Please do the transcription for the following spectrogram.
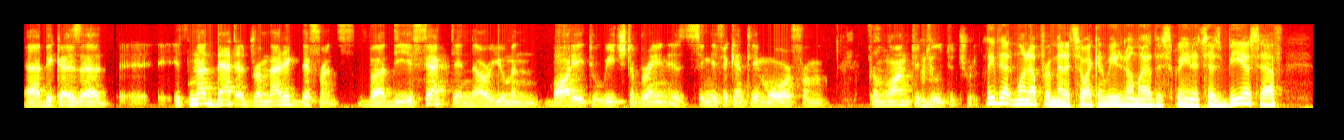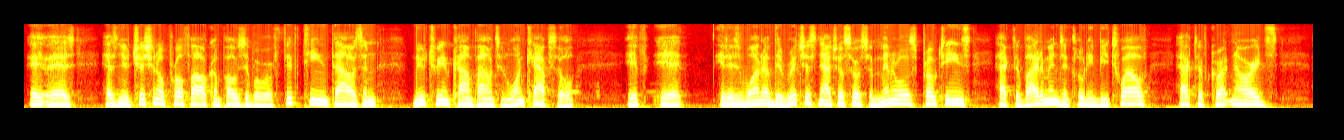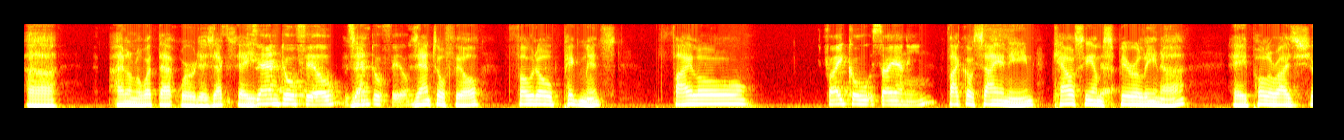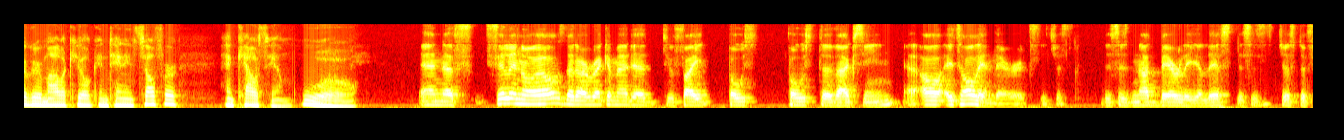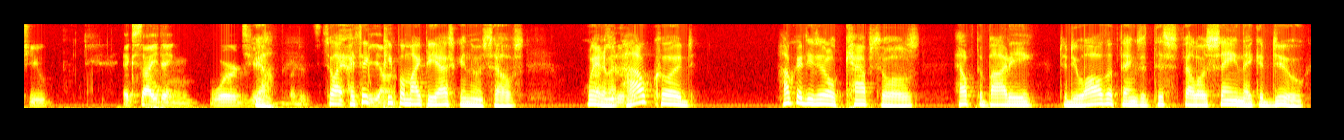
uh, because uh, it's not that a dramatic difference, but the effect in our human body to reach the brain is significantly more from from one to two to three. Leave that one up for a minute so I can read it on my other screen. It says BSF has has nutritional profile composed of over 15,000 nutrient compounds in one capsule. If it it is one of the richest natural source of minerals, proteins, active vitamins, including B12, active carotenoids. Uh, I don't know what that word is. XA, Xanthophyll, xanthophyll, xanthophyll, photopigments, philo. phycocyanine, phycocyanine, calcium spirulan, a polarized sugar molecule containing sulfur and calcium. Whoa. and uh, fill-in oils that are recommended to fight post post uh, vaccine. Uh, all it's all in there. It's, it's just this is not barely a list. This is just a few exciting words here. Yeah. But it's So I, I think Beyond. people might be asking themselves, wait a minute, how could how could these little capsules help the body to do all the things that this fellow is saying they could do?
